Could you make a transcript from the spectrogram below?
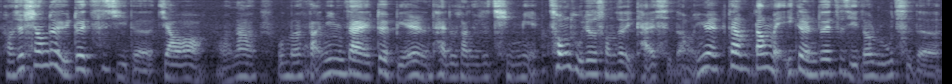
好，就相对于对自己的骄傲啊，那我们反映在对别人的态度上就是轻蔑。冲突就是从这里开始的哈，因为当当每一个人对自己都如此的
